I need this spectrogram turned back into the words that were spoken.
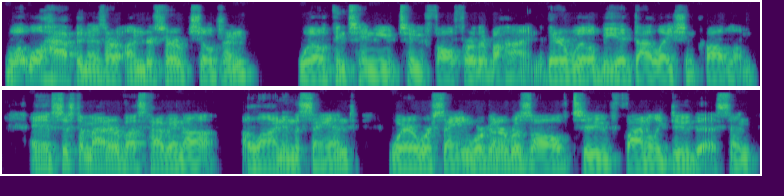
what will happen is our underserved children will continue to fall further behind. There will be a dilation problem. And it's just a matter of us having a, a line in the sand where we're saying we're going to resolve to finally do this. And,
